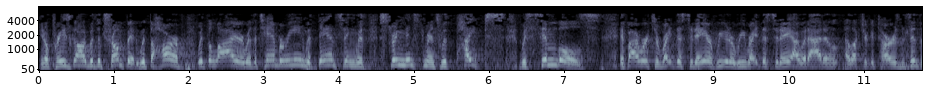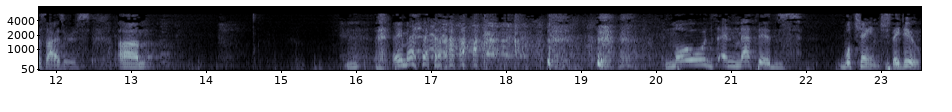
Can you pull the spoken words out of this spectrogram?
you know, praise God with the trumpet, with the harp, with the lyre, with the tambourine, with dancing, with stringed instruments, with pipes, with cymbals. If I were to write this today, or if we were to rewrite this today, I would add electric guitars and synthesizers. Um, amen. Modes and methods will change. They do.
